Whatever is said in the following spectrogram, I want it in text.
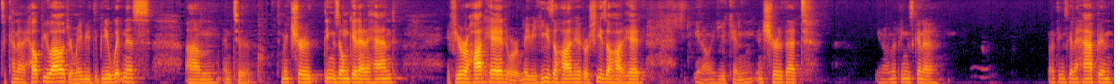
to kind of help you out or maybe to be a witness um, and to, to make sure things don't get out of hand. If you're a hothead or maybe he's a hothead or she's a hothead, you know, you can ensure that, you know, nothing's gonna nothing's gonna happen,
